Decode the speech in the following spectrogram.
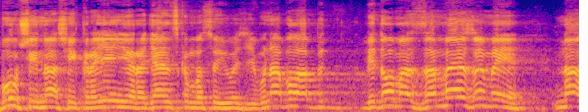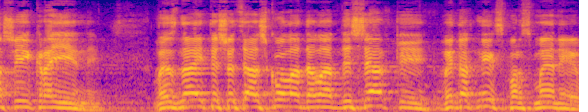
бувшій нашій країні Радянському Союзі. Вона була відома за межами нашої країни. Ви знаєте, що ця школа дала десятки видатних спортсменів.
